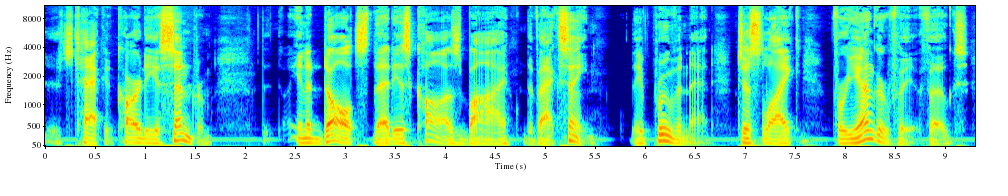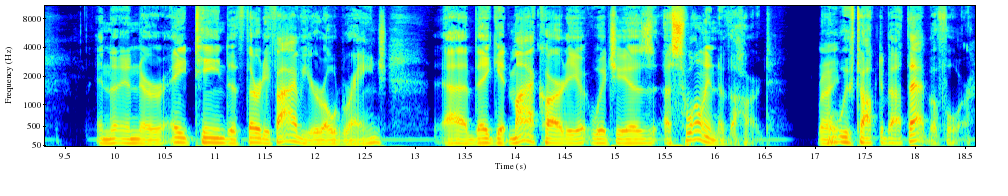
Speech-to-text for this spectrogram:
it's tachycardia syndrome in adults that is caused by the vaccine. They've proven that. Just like for younger folks in, the, in their 18 to 35 year old range, uh, they get myocardia, which is a swelling of the heart. Right. We've talked about that before.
